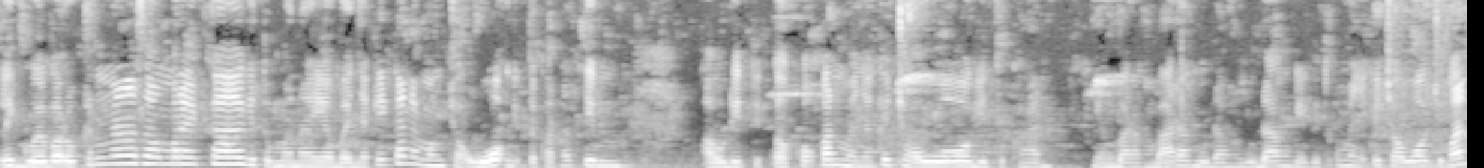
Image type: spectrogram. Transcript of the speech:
like gue baru kenal sama mereka gitu. Mana ya banyaknya kan emang cowok gitu karena tim audit di toko kan banyaknya cowok gitu kan. Yang barang-barang gudang-gudang kayak gitu kan banyaknya cowok. Cuman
